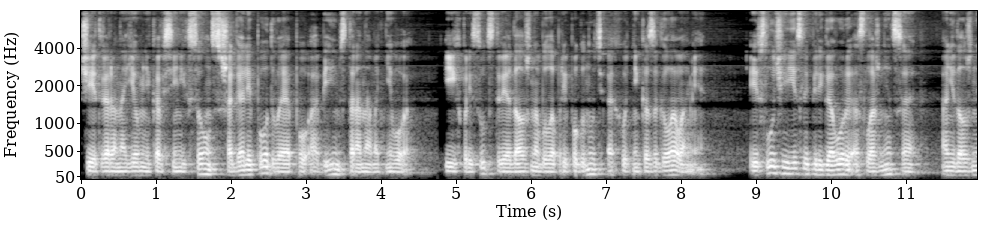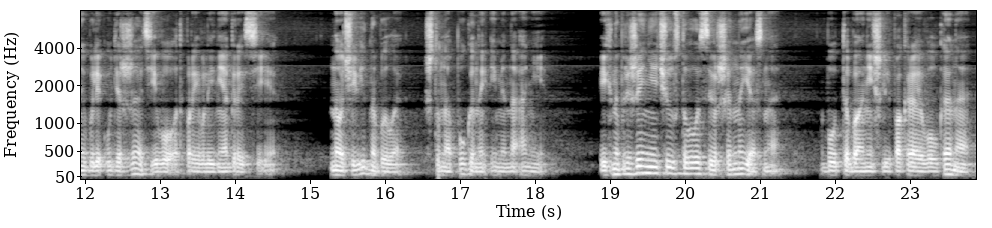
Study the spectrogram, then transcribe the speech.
Четверо наемников Синих Солнц шагали подвое по обеим сторонам от него. Их присутствие должно было припугнуть охотника за головами. И в случае, если переговоры осложнятся, они должны были удержать его от проявления агрессии но очевидно было, что напуганы именно они. Их напряжение чувствовалось совершенно ясно, будто бы они шли по краю вулкана,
